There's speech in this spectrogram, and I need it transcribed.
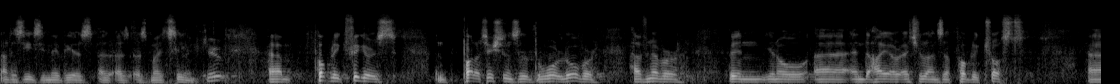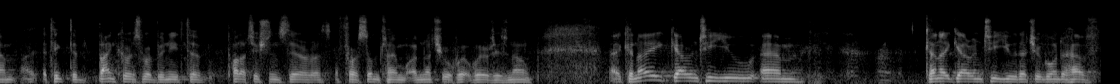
not as easy maybe as, as, as might seem. Um, public figures and politicians of the world over have never been, you know, uh, in the higher echelons of public trust. Um, I, I, think the bankers were beneath the politicians there for some time. I'm not sure where, where it is now. Uh, can I guarantee you um, can I guarantee you that you're going to have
